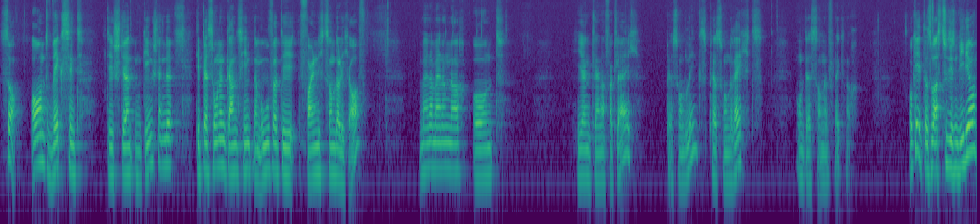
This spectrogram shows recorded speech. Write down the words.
So, und weg sind die störenden Gegenstände. Die Personen ganz hinten am Ufer, die fallen nicht sonderlich auf, meiner Meinung nach. Und hier ein kleiner Vergleich. Person links, Person rechts und der Sonnenfleck noch. Okay, das war's zu diesem Video.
